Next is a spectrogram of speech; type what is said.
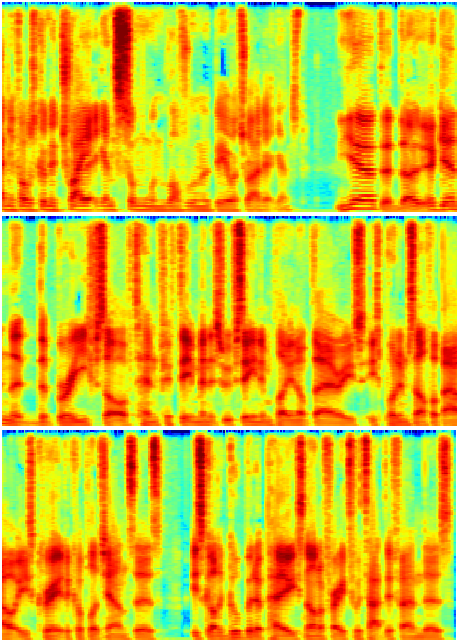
And if I was going to try it against someone, Rotherham would be who I tried it against. yeah, the, the, again, the the brief sort of 10, 15 minutes we've seen him playing up there, he's he's put himself about. He's created a couple of chances. He's got a good bit of pace, not afraid to attack defenders,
